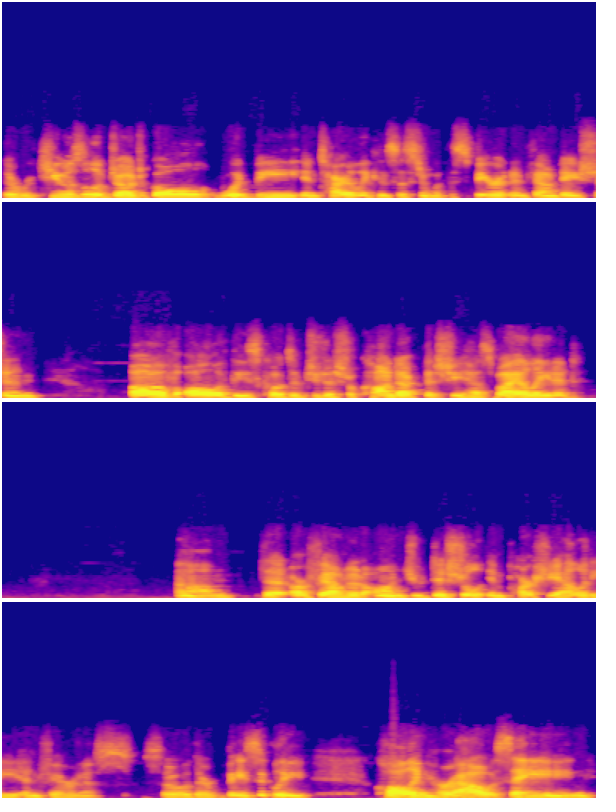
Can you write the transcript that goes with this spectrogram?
The recusal of Judge Gull would be entirely consistent with the spirit and foundation of all of these codes of judicial conduct that she has violated um, that are founded on judicial impartiality and fairness. So they're basically calling her out, saying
